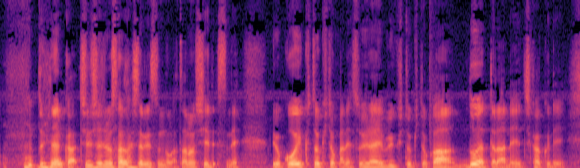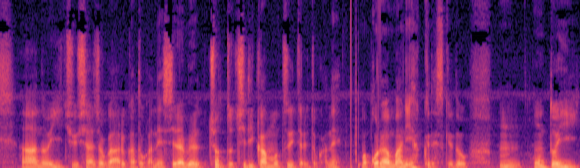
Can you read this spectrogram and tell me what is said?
本当になんか駐車場探したりするのが楽しいですね。旅行行く時とかね、そういうライブ行く時とか、どうやったらね、近くで、あの、いい駐車場があるかとかね、調べる、ちょっと地理感もついたりとかね。まあ、これはマニアックですけど、うん、本当いい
